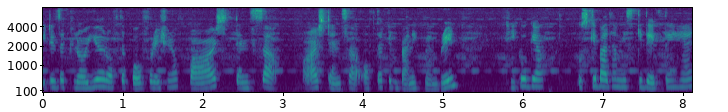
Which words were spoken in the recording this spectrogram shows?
it is a closure of the perforation of pars tensa pars tensa of the tympanic membrane ठीक हो गया? उसके बाद हम इसकी देखते हैं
